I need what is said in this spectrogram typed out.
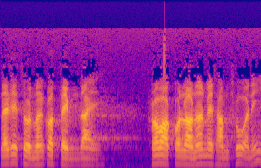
ในที่สุดมันก็เต็มได้ เพราะว่าคนเหล่านั้นไม่ทำชั่วนี่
